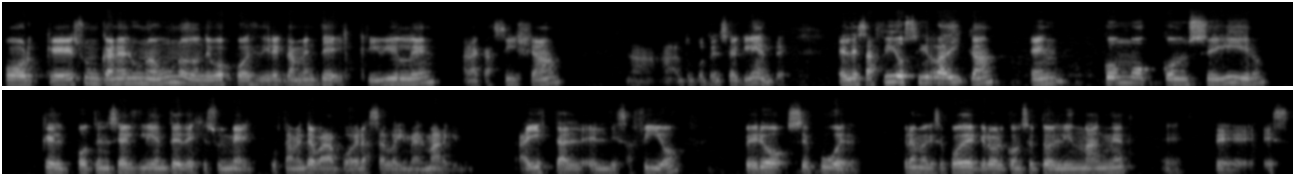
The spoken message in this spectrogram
porque es un canal uno a uno donde vos podés directamente escribirle a la casilla a, tu potencial cliente. El desafío sí radica en cómo conseguir que el potencial cliente deje su email, justamente para poder hacerle email marketing. Ahí está el, desafío, pero se puede. Créanme que se puede, creo el concepto del lead magnet este, es,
